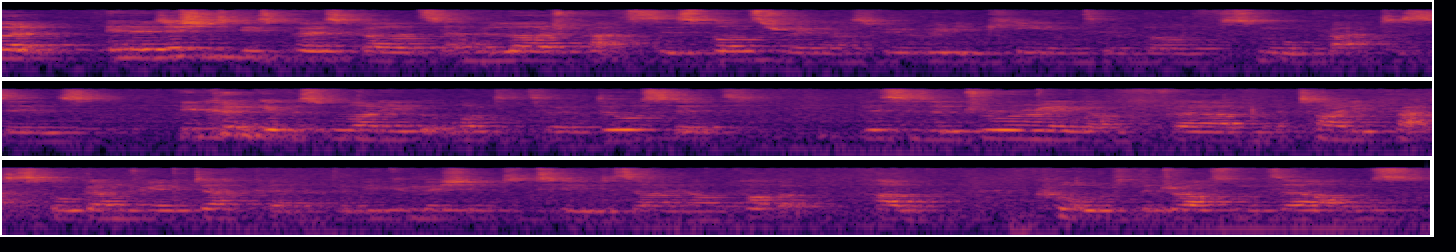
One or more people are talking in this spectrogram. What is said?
But in addition to these postcards and the large practices sponsoring us, we were really keen to involve small practices who couldn't give us money but wanted to endorse it. This is a drawing of um, a tiny practice called Gundry and Ducker that we commissioned to design our pop-up hub called the Draftsman's Arms,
